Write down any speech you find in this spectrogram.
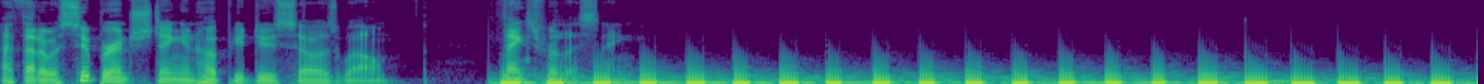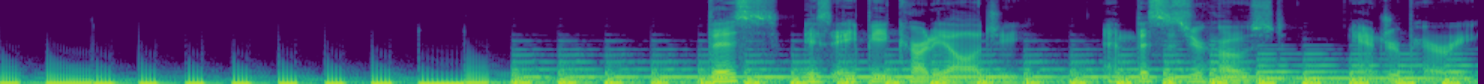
I thought it was super interesting and hope you do so as well. Thanks for listening. This is AP Cardiology, and this is your host, Andrew Perry.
